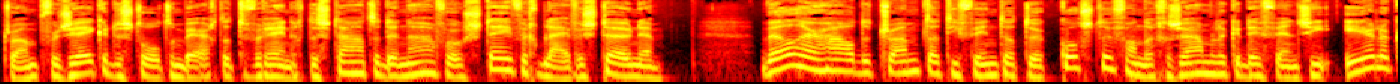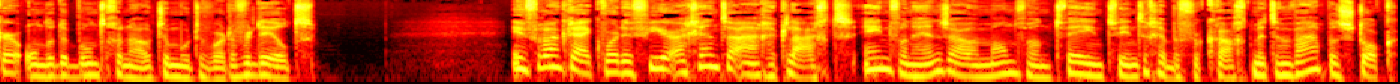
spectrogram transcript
Trump verzekerde Stoltenberg dat de Verenigde Staten de NAVO stevig blijven steunen. Wel herhaalde Trump dat hij vindt dat de kosten van de gezamenlijke defensie eerlijker onder de bondgenoten moeten worden verdeeld. In Frankrijk worden vier agenten aangeklaagd. Een van hen zou een man van 22 hebben verkracht met een wapenstok.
